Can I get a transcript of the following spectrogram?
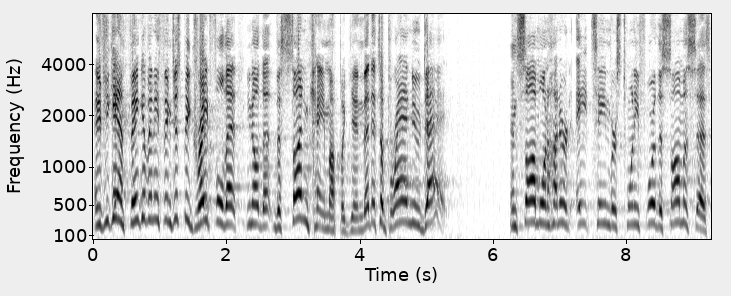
And if you can't think of anything, just be grateful that, you know, the, the sun came up again, that it's a brand new day. In Psalm 118, verse 24, the psalmist says,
